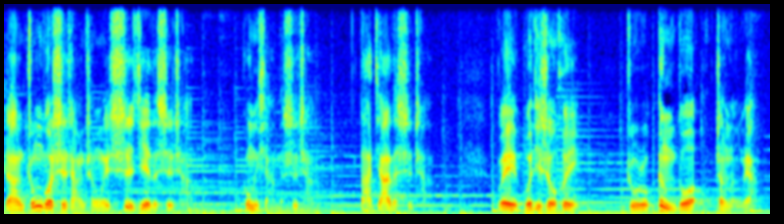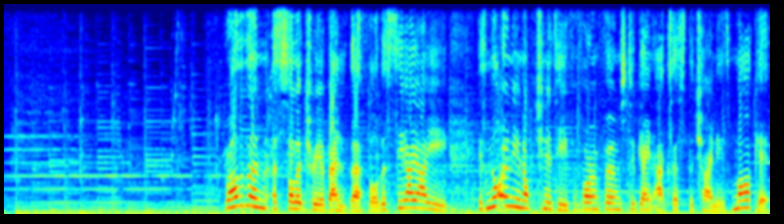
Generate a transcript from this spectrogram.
让中国市场成为世界的市场、共享的市场、大家的市场，为国际社会。注入更多正能量。Rather than a solitary event, therefore, the CIIE is not only an opportunity for foreign firms to gain access to the Chinese market,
